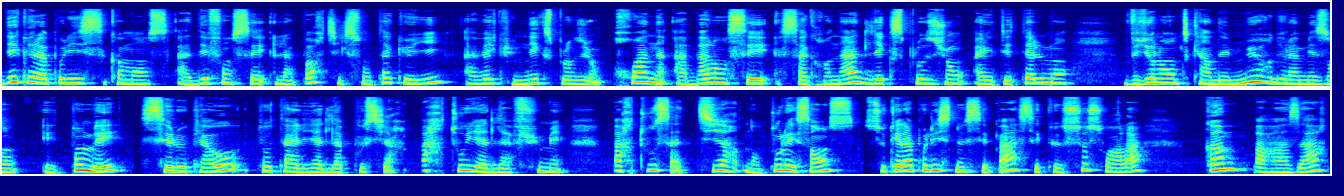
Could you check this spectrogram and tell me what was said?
Dès que la police commence à défoncer la porte, ils sont accueillis avec une explosion. Juan a balancé sa grenade, l'explosion a été tellement violente qu'un des murs de la maison est tombé, c'est le chaos total. Il y a de la poussière partout, il y a de la fumée partout, ça tire dans tous les sens. Ce que la police ne sait pas, c'est que ce soir-là, comme par hasard,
